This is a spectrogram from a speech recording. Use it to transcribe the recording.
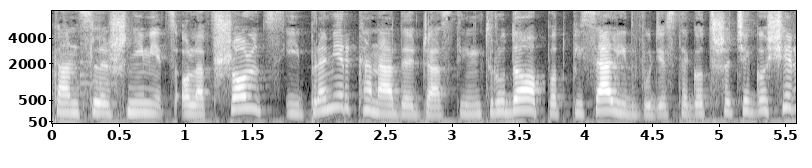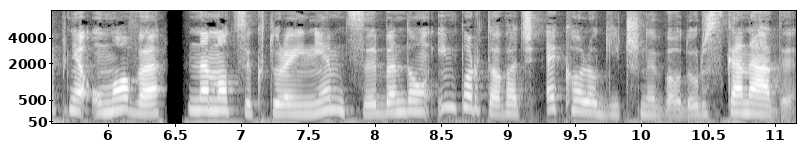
Kanclerz Niemiec Olaf Scholz i premier Kanady Justin Trudeau podpisali 23 sierpnia umowę, na mocy której Niemcy będą importować ekologiczny wodór z Kanady.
